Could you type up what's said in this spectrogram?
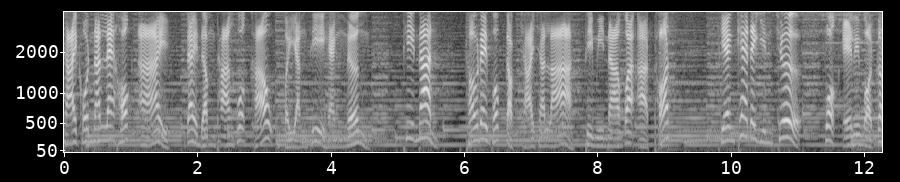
ชายคนนั้นและฮอกอายได้ดำทางพวกเขาไปยังที่แห่งหนึ่ง ที่นั่น เขาได้พบกับชายชราที่มีนามว่าอาทอส เพียงแค่ได้ยินชื่อ พวกเอริวอร์ดก็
